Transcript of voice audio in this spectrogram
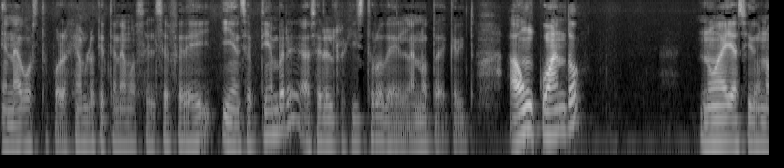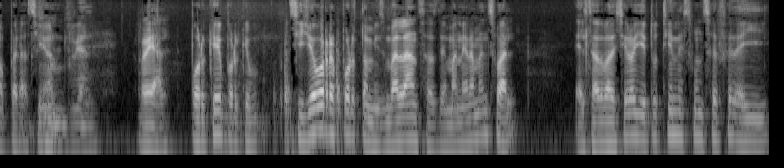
en agosto, por ejemplo, que tenemos el CFDI, y en septiembre hacer el registro de la nota de crédito, aun cuando no haya sido una operación real. real. ¿Por qué? Porque si yo reporto mis balanzas de manera mensual, el SAT va a decir, oye, tú tienes un CFDI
